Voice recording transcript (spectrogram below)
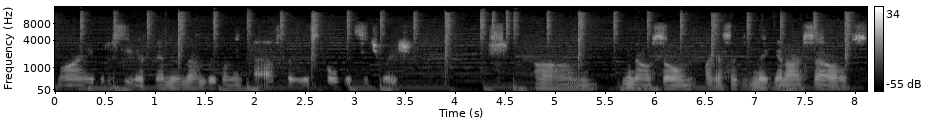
who aren't able to see their family members when they pass because of this COVID situation. Um, you know, so like I said, just making ourselves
